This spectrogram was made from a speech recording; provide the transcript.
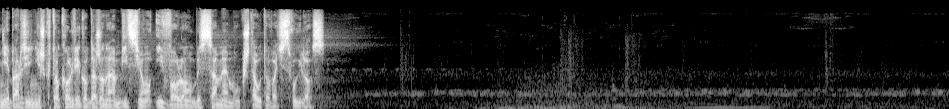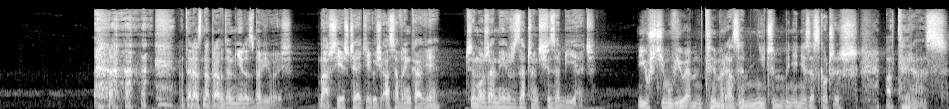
Nie bardziej niż ktokolwiek obdarzony ambicją i wolą, by samemu kształtować swój los. A teraz naprawdę mnie rozbawiłeś. Masz jeszcze jakiegoś asa w rękawie? Czy możemy już zacząć się zabijać? Już ci mówiłem, tym razem niczym mnie nie zaskoczysz. A teraz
